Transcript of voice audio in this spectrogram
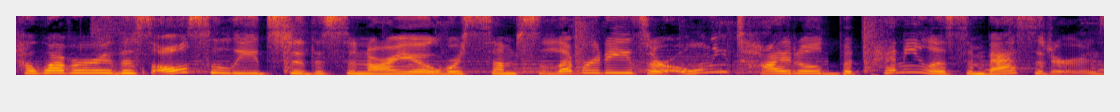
However, this also leads to the scenario where some celebrities are only titled but penniless ambassadors,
